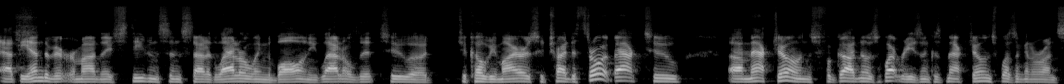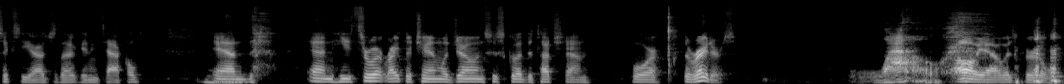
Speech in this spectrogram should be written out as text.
at the end of it, Rhamondre Stevenson started lateraling the ball, and he lateraled it to uh, Jakobi Meyers, who tried to throw it back to uh, Mac Jones for God knows what reason, because Mac Jones wasn't going to run 60 yards without getting tackled. And and he threw it right to Chandler Jones, who scored the touchdown for the Raiders. wow. Oh yeah, it was brutal.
